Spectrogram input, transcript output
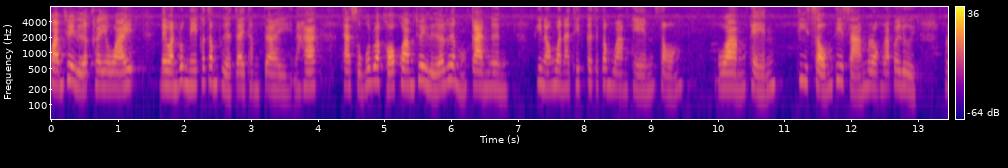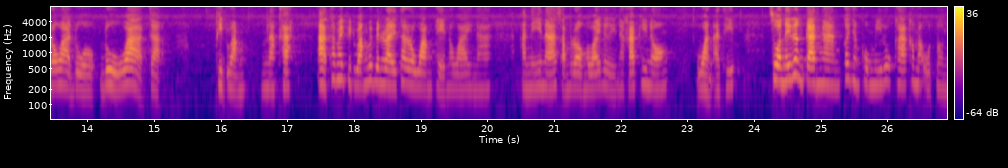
ความช่วยเหลือใครไว้ ในวันพรุ่งนี้ก็ต้องเผื่อใจทำใจนะคะ ถ้าสมมุติว่าขอความช่วยเหลือเรื่องของการเงิน พี่น้องวันอาทิตย์ก็จะต้องวางแผน 2 วางแผนที่ 2 ที่ 3 รองรับไว้เลย เพราะว่าดูดูว่าจะผิดหวังนะคะอะถ้าไม่ผิดหวังไม่เป็นไร ถ้าเราวางแผนเอาไว้นะ อันนี้นะสำรองเอาไว้เลยนะคะ พี่น้องวันอาทิตย์ ส่วนในเรื่องการงานก็ยังคงมีลูกค้าเข้ามาอุดหนุน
